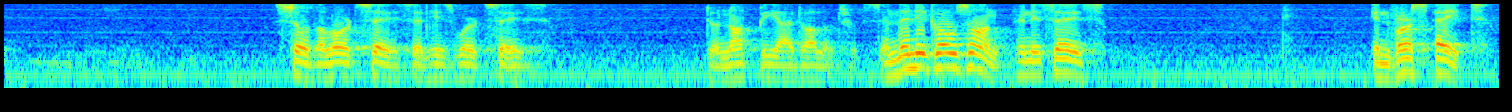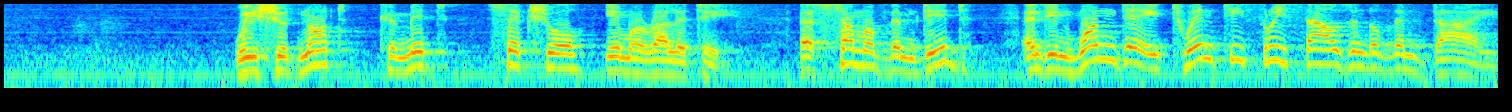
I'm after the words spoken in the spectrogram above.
So the Lord says, and his word says, do not be idolaters. And then he goes on and he says, in verse 8, we should not commit sexual immorality, as some of them did, and in one day 23,000 of them died.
